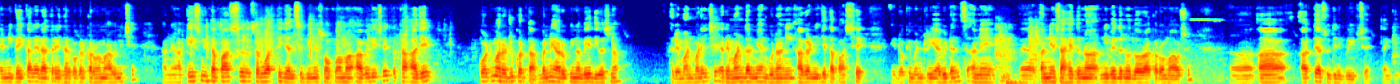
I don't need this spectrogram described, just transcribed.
એમની ગઈકાલે રાત્રે ધરપકડ કરવામાં આવેલી છે અને આ કેસની તપાસ શરૂઆતથી જ એલસીબીને સોંપવામાં આવેલી છે તથા આજે કોર્ટમાં રજૂ કરતા બંને આરોપીના બે દિવસના રિમાન્ડ મળેલ છે. રિમાન્ડ દરમિયાન ગુનાની આગળની જે તપાસ છે એ ડોક્યુમેન્ટરી એવિડન્સ અને અન્ય સાહેદોના નિવેદનો દ્વારા કરવામાં આવશે. આ અત્યાર સુધીની બ્રીફ છે. Thank you.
